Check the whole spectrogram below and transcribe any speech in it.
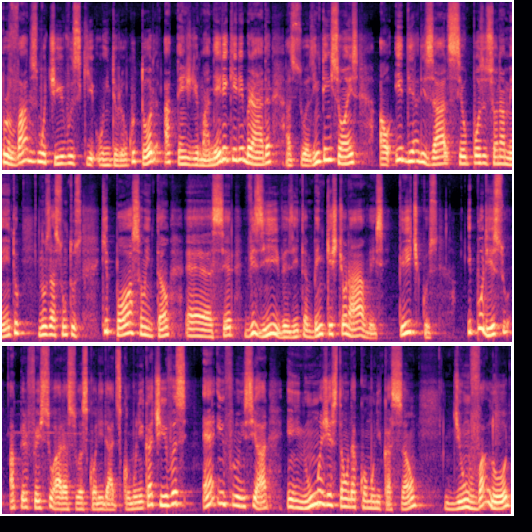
por vários motivos que o interlocutor atende de maneira equilibrada às suas intenções ao idealizar seu posicionamento nos assuntos que possam, então, é, ser visíveis e também questionáveis, críticos, e por isso aperfeiçoar as suas qualidades comunicativas é influenciar em uma gestão da comunicação de um valor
